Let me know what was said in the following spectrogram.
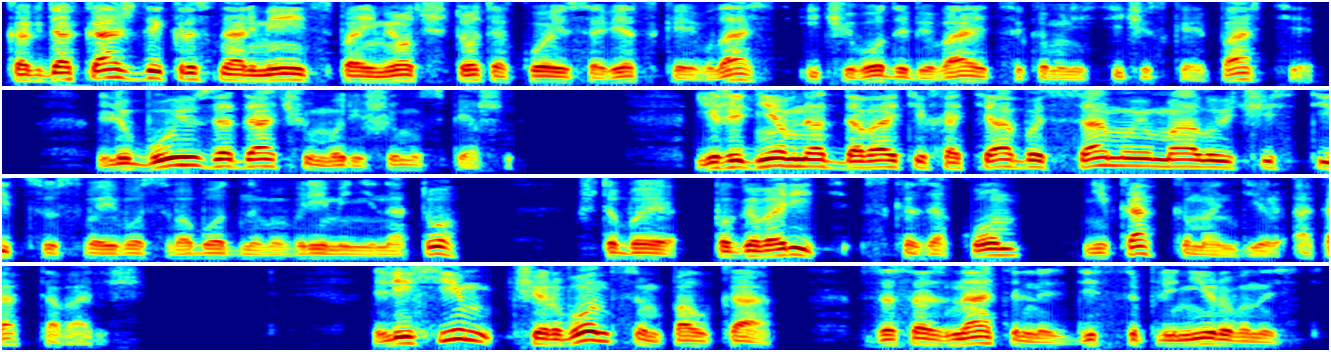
Когда каждый красноармеец поймет, что такое советская власть и чего добивается коммунистическая партия, любую задачу мы решим успешно. Ежедневно отдавайте хотя бы самую малую частицу своего свободного времени на то, чтобы поговорить с казаком не как командир, а как товарищ. Лихим червонцем полка за сознательность, дисциплинированность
